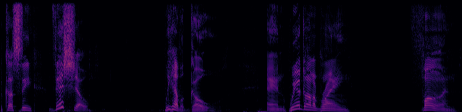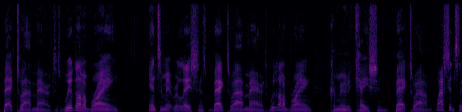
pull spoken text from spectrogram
because see this show we have a goal, and we're gonna bring fun back to our marriages. We're gonna bring intimate relations back to our marriage. We're gonna bring communication back to our well, I shouldn't say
